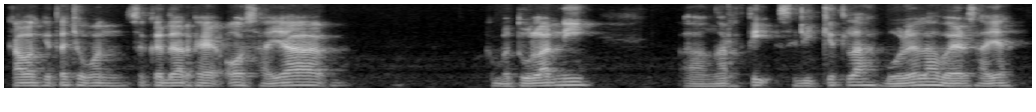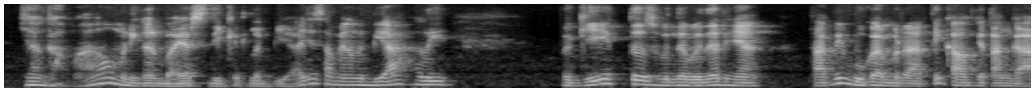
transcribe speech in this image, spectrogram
Kalau kita cuman sekedar kayak, "Oh saya kebetulan nih, eee, ngerti sedikit lah, bolehlah bayar saya." Ya nggak mau, mendingan bayar sedikit lebih aja sama yang lebih ahli. Begitu sebenar-benarnya. Tapi bukan berarti kalau kita nggak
